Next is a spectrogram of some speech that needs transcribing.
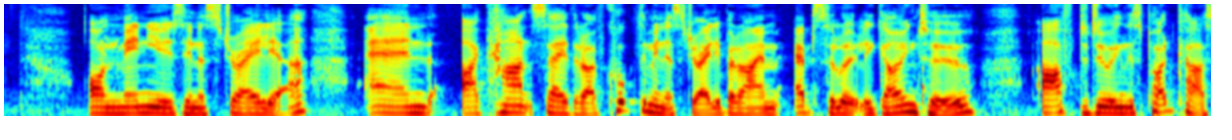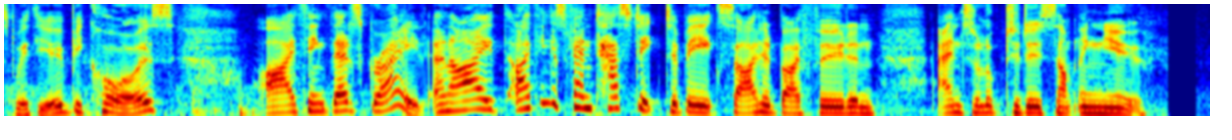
on menus in Australia. And I can't say that I've cooked them in Australia, but I'm absolutely going to after doing this podcast with you because I think that's great. And I, I think it's fantastic to be excited by food and, and to look to do something new.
